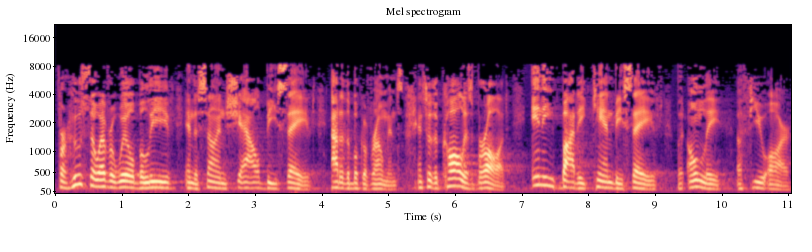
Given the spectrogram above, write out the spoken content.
For whosoever will believe in the Son shall be saved out of the book of Romans. And so the call is broad. Anybody can be saved but only a few are.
